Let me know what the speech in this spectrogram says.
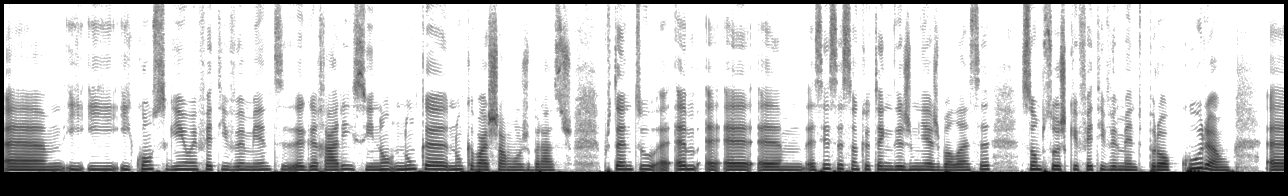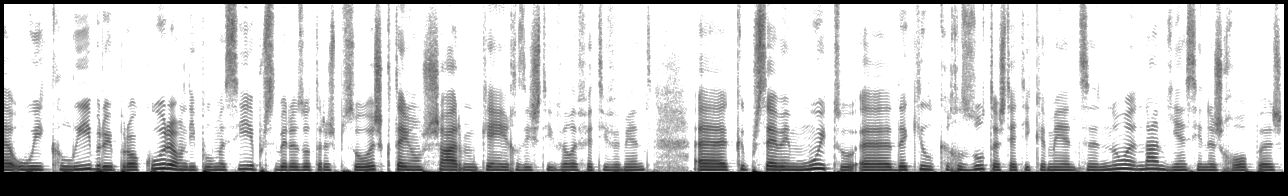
um, e, e, e, conseguiam efetivamente agarrar isso e não, nunca, nunca baixavam os braços. Portanto, a, a, a, a sensação que eu tenho das mulheres balança são pessoas que efetivamente procuram uh, o equilíbrio e procuram diplomacia e perceber as outras pessoas, que têm um charme que é irresistível, efetivamente, uh, que percebem muito uh, daquilo que resulta esteticamente no, na ambiência, nas roupas,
